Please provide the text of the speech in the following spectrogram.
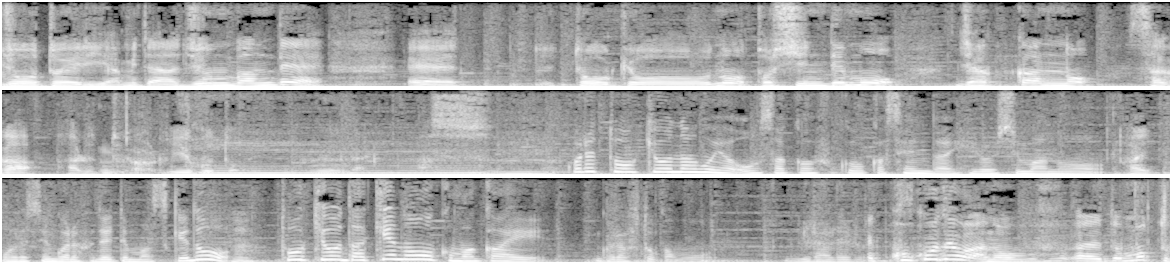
城都エリアみたいな順番で、えー東京の都心でも若干の差があるということになります。これ東京名古屋大阪福岡仙台広島のはい。折れ線グラフ出てますけど、東京だけの細かいグラフとかも見られるここではあの、ふえー、ともっと、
